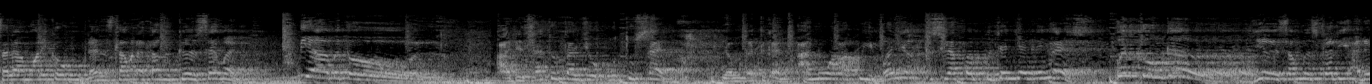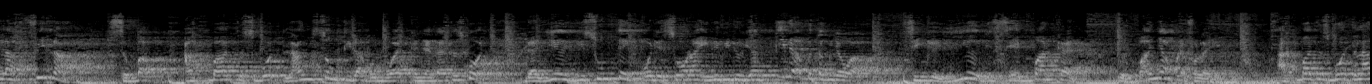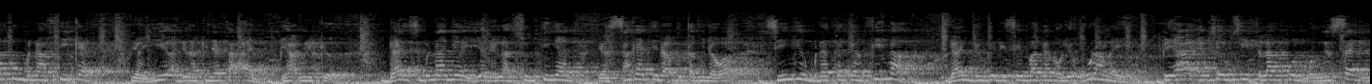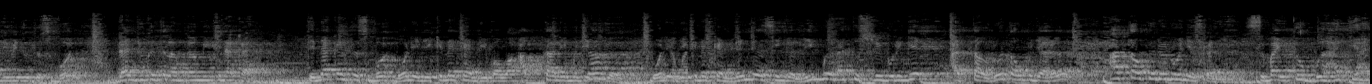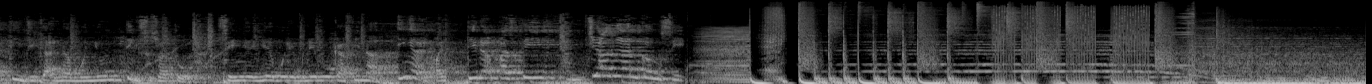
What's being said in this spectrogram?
Assalamualaikum dan selamat datang ke segmen Dia Betul. Ada satu tajuk utusan yang mengatakan Anwar akui banyak kesilapan perjanjian dengan US. Betul ke? Ya sama sekali adalah fitnah sebab akhbar tersebut langsung tidak membuat kenyataan tersebut dan ia disunting oleh seorang individu yang tidak bertanggungjawab sehingga ia disebarkan ke banyak platform lain. Akhbar tersebut telah pun menafikan yang ia adalah kenyataan pihak mereka dan sebenarnya ia adalah suntingan yang sangat tidak bertanggungjawab sehingga mendatangkan fitnah dan juga disebarkan oleh orang lain. Pihak MCMC telah pun mengesan individu tersebut dan juga telah mengambil tindakan. Tindakan tersebut boleh dikenakan di bawah Akta 53, boleh dikenakan denda sehingga RM500,000 atau 2 tahun penjara atau kedua-duanya sekali. Sebab itu berhati-hati jika anda menyunting sesuatu sehingga ia boleh menimbulkan fitnah. Ingat, tidak pasti, jangan kongsi.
